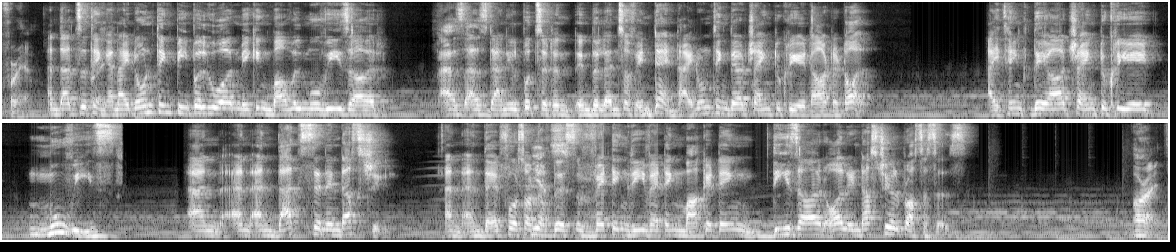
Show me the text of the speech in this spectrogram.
for him. And that's the thing. And I don't think people who are making Marvel movies are, as as Daniel puts it, in, in the lens of intent. I don't think they are trying to create art at all. I think they are trying to create movies, and and and that's an industry. And, and therefore, sort Yes. of this vetting, revetting, marketing, these are all industrial processes. All right.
